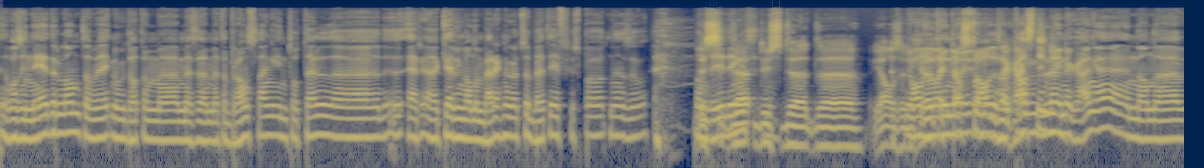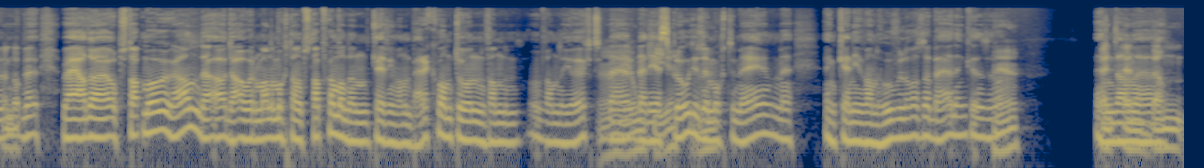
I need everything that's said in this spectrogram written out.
Dat was in Nederland. Dan weet ik nog dat hem eh, met, met de brandslang in het hotel eh, er- eh, Kevin van den Berg nog uit zijn bed heeft gespoten en zo. Van dus, die de, dus de, de, ja, zo de Ja, grote in ja, dus de kast gang. in, de gang. Hè, en dan, En dat- wij, wij hadden op stap mogen gaan. De, de oude mannen mochten dan op stap gaan, maar dan Kevin van den Berg kwam toen van de, van de jeugd Ja, bij, bij jonkie, de. Dus Ja. hij mocht mee. Met, en Kenny van Hoevelen was daarbij, denk ik. En, zo. Ja. en, En, dan... en dan,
